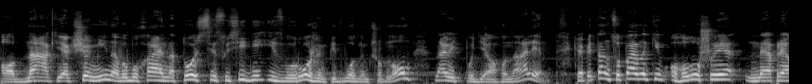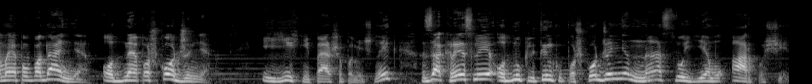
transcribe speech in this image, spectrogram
Однак, якщо міна вибухає на точці сусідній із ворожим підводним човном, навіть по діагоналі, капітан суперників оголошує непряме попадання, одне пошкодження. І їхній перший помічник закреслює одну клітинку пошкодження на своєму аркуші,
